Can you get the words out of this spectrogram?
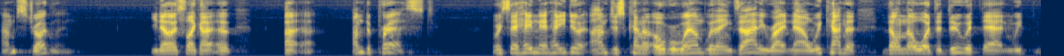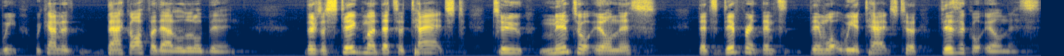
I'm struggling. You know, it's like I, uh, I, am depressed. We say, hey man, how you doing? I'm just kind of overwhelmed with anxiety right now. We kind of don't know what to do with that, and we, we, we kind of back off of that a little bit. There's a stigma that's attached to mental illness that's different than, than what we attach to physical illness.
